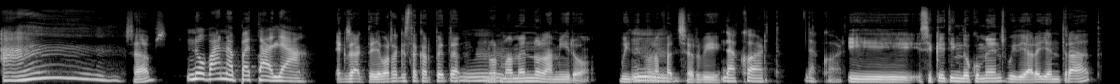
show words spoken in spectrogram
Ah, saps? no van a petar allà. Exacte, llavors aquesta carpeta Mm. normalment no la miro, vull dir, no la Mm. faig servir. D'acord, d'acord. I sí que hi tinc documents, vull dir, ara hi he entrat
